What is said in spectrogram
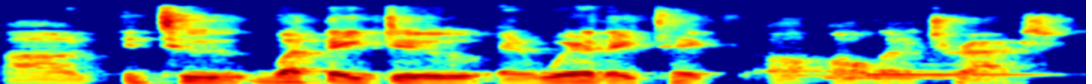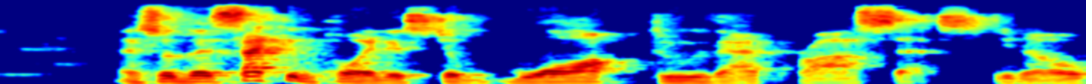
uh, into what they do and where they take uh, all that trash. And so the second point is to walk through that process, you know,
